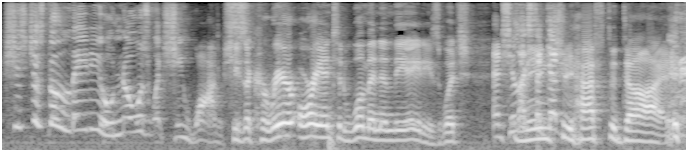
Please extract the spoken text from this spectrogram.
She's just a lady who knows what she wants. She's a career-oriented woman in the '80s, which and she likes to get, she has to die.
